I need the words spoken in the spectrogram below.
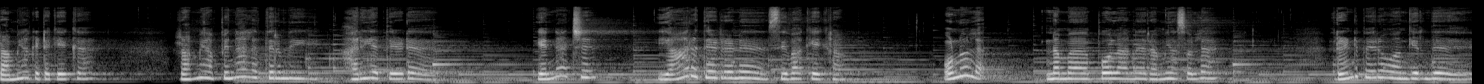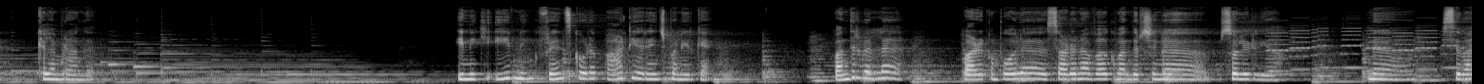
ரம்யா கிட்ட கேட்க ரம்யா பின்னால் திரும்பி ஹரியை தேட என்னாச்சு? யாரை தேடுறேன்னு சிவா கேட்குறான். ஒன்றும் இல்லை நம்ம போகலான்னு ரம்யா சொல்ல ரெண்டு பேரும் அங்கிருந்து கிளம்புறாங்க. இன்னைக்கு ஈவினிங் ஃப்ரெண்ட்ஸ் கூட பார்ட்டி அரேஞ்ச் பண்ணியிருக்கேன் வந்துருவல்ல? வழக்கம் போல் சடனாக ஒர்க் வந்துருச்சுன்னு சொல்லிடுவியா? சிவா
